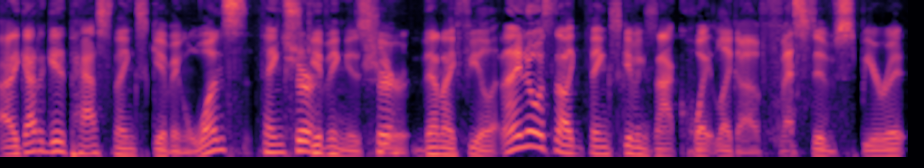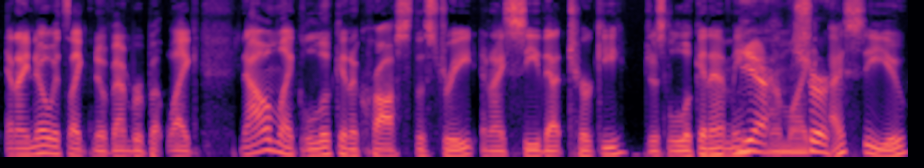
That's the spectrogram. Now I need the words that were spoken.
I got to get past Thanksgiving. Once Thanksgiving is sure. here, then I feel it. And I know it's not like Thanksgiving's not quite like a festive spirit, and I know it's like November, but like now I'm like looking across the street and I see that turkey just looking at me, Yeah, and I'm like, sure. I see you.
